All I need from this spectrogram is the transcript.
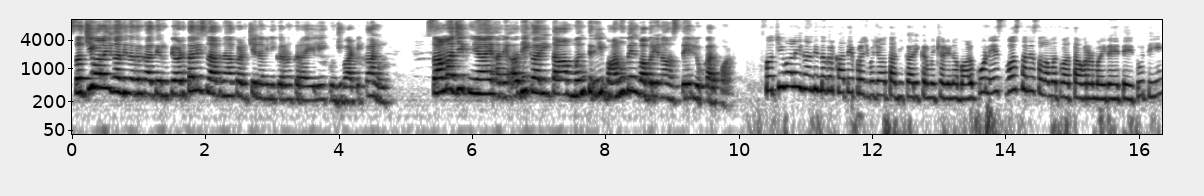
સચિવાલય ગાંધીનગર ખાતે રૂપિયા અડતાલીસ લાખના ખર્ચે નવીનીકરણ કરાયેલી કુંજવાટિકાનું સામાજિક ન્યાય અને અધિકારિતા મંત્રી ભાનુબેન બાબરિયાના હસ્તે લોકાર્પણ. સચિવાલય ગાંધીનગર ખાતે ફરજ બજાવતા અધિકારી કર્મચારીઓના બાળકોને સ્વસ્થ અને સલામત વાતાવરણ મળી રહે તે હેતુથી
